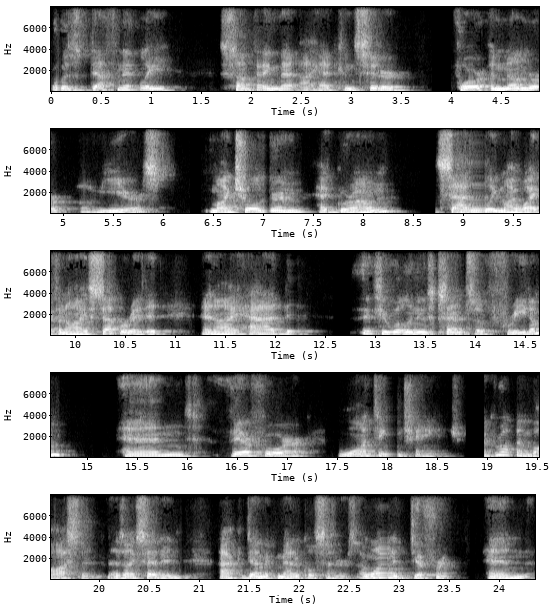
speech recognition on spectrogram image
was definitely something that I had considered for a number of years. My children had grown. Sadly, my wife and I separated, and I had, if you will, a new sense of freedom and therefore wanting change. I grew up in Boston, as I said, in academic medical centers. I wanted different, and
